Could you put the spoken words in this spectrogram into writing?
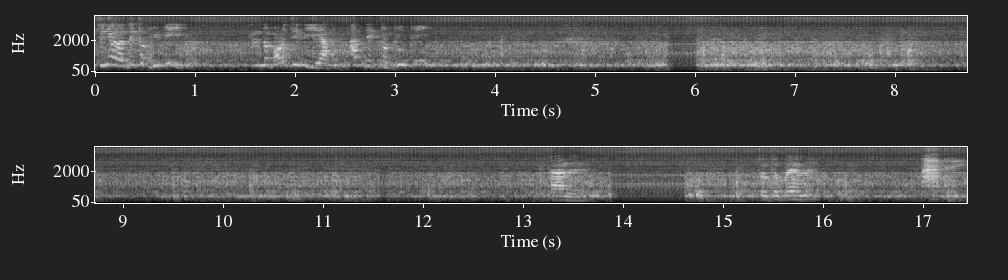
signora ha detto pipì. Lo porti via, ha detto pipì. Padre, tutto bene? Padre.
